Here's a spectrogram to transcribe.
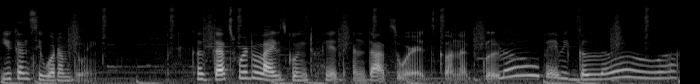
you can see what I'm doing. Because that's where the light is going to hit and that's where it's gonna glow baby glow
